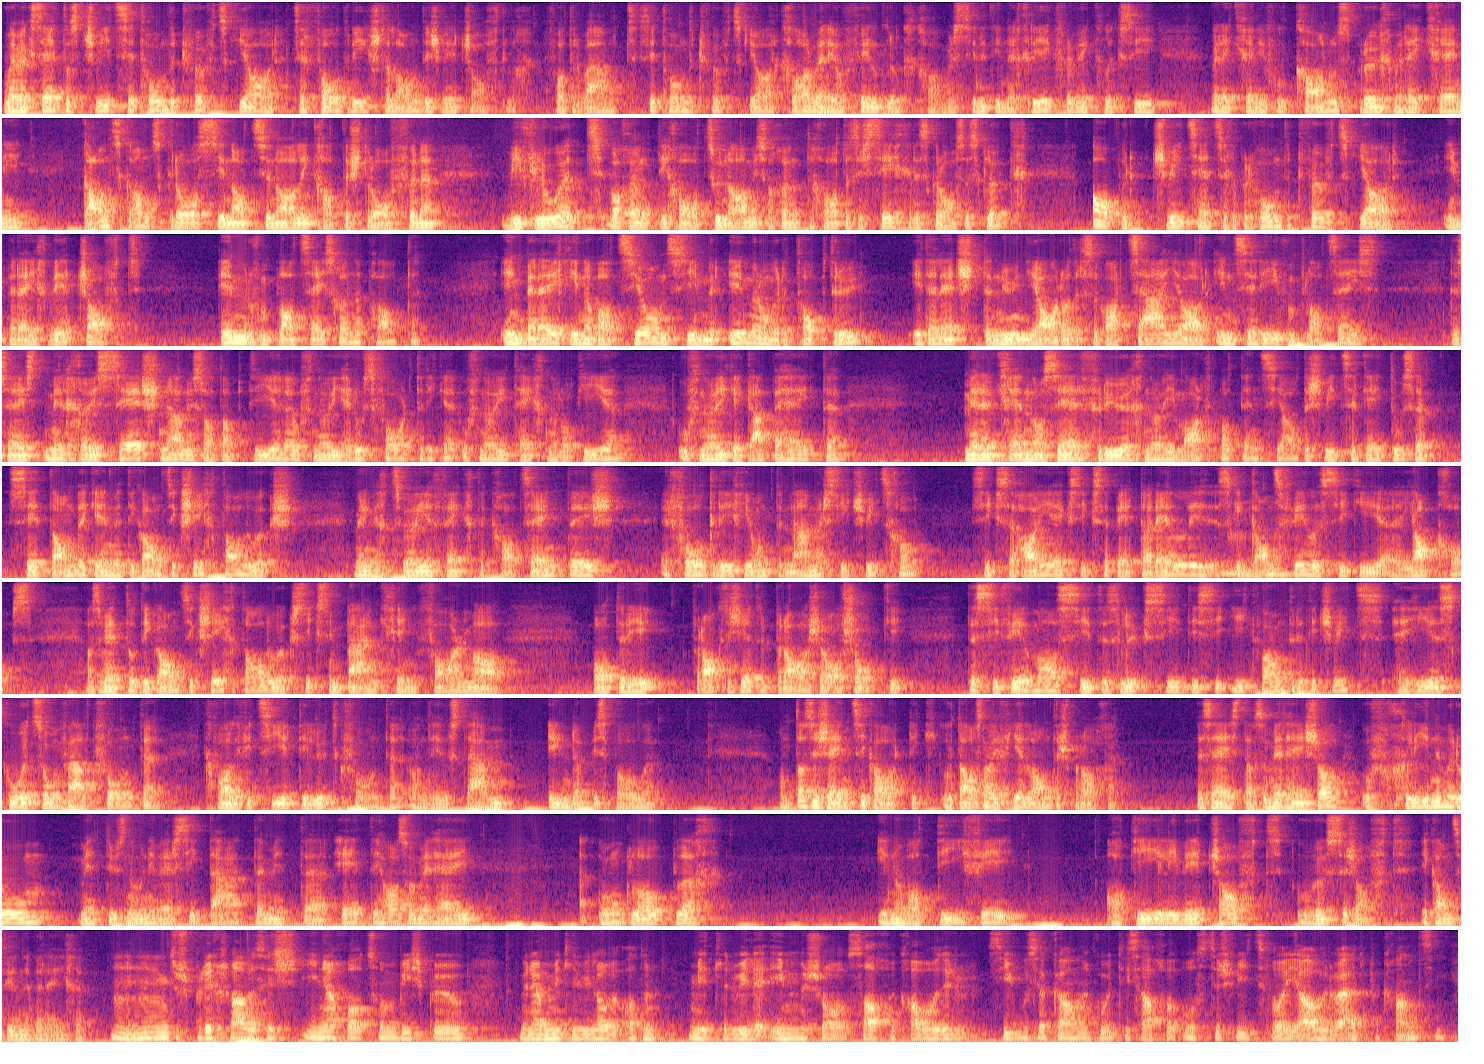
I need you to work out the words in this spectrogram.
Und wenn man sieht, dass die Schweiz seit 150 Jahren das erfolgreichste Land ist wirtschaftlich von der Welt, seit 150 Jahren, klar, wir haben auch viel Glück gehabt. Wir sind nicht in einen Krieg verwickelt gewesen, wir haben keine Vulkanausbrüche, wir haben keine ganz, ganz grosse nationale Katastrophen wie Flut, die könnte kommen, Tsunamis, die könnten kommen. Das ist sicher ein grosses Glück. Aber die Schweiz hat sich über 150 Jahre im Bereich Wirtschaft immer auf dem Platz 1 behalten Im Bereich Innovation sind wir immer unter den Top 3 in den letzten neun Jahren oder sogar zehn Jahren in Serie auf dem Platz 1. Das heisst, wir können sehr schnell uns adaptieren auf neue Herausforderungen, auf neue Technologien, auf neue Gegebenheiten. Wir erkennen noch sehr früh neue Marktpotenzial. Der Schweizer geht raus. Seit Anbeginn, wenn du die ganze Geschichte anschaust, wir haben eigentlich zwei Effekte gehabt. Das eine ist, erfolgreiche Unternehmer sind in die Schweiz gekommen. Sei es ein Hayek, sei es ein Bertarelli, es gibt mhm. ganz viele, es sei äh, Jakobs. Also wenn du die ganze Geschichte anschaust, sei es im Banking, Pharma oder in praktisch jeder Branche, auch Schocke, das sind vielmals das Leute, die sind eingewandert in die Schweiz, haben hier ein gutes Umfeld gefunden, qualifizierte Leute gefunden und aus dem irgendetwas bauen. Und das ist einzigartig. Und das noch in vier Landessprachen. Das heisst, also wir haben schon auf kleinem Raum mit unseren Universitäten, mit den ETHs, die wir haben, eine unglaublich innovative agile Wirtschaft und Wissenschaft in ganz vielen Bereichen. Mhm, du sprichst an, was ist reingekommen zum Beispiel? Wir haben mittlerweile, oder mittlerweile immer schon Sachen gehabt, die sind rausgegangen, gute Sachen aus der Schweiz, die in aller Welt bekannt sind.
